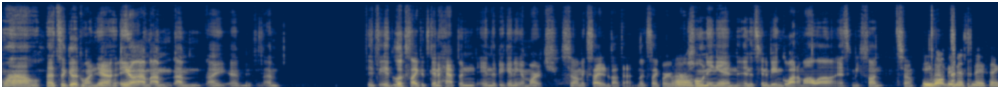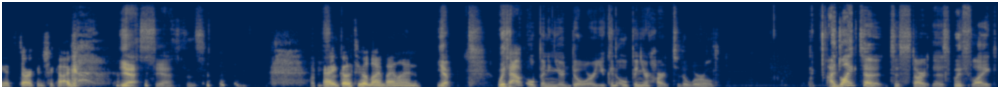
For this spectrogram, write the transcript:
Wow, that's a good one. Yeah, you know, I'm, I'm, I'm, I, I'm, I'm it, it looks like it's going to happen in the beginning of March, so I'm excited about that. It looks like we're, we're oh. honing in, and it's going to be in Guatemala, and it's going to be fun. So You won't be missing anything. It's dark in Chicago. yes, yes. All right, go through it line by line. Yep. Without opening your door, you can open your heart to the world. I'd like to to start this with like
